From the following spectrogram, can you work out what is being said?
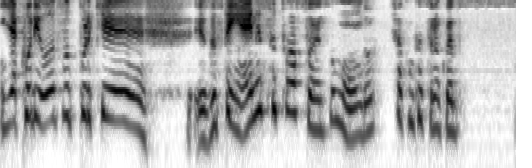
E é curioso porque existem N situações no mundo que aconteceram coisas.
